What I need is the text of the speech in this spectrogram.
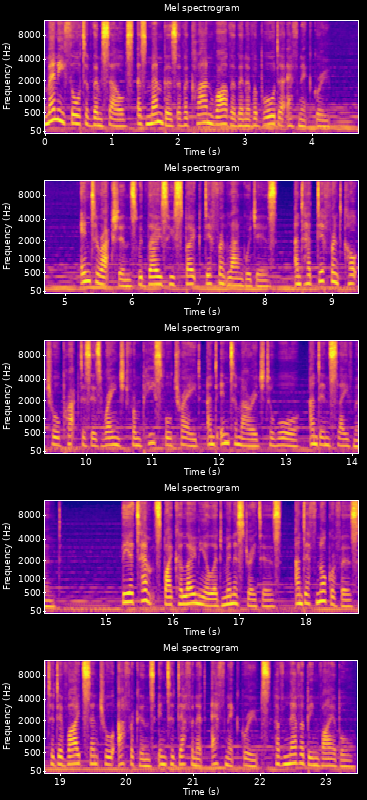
Many thought of themselves as members of a clan rather than of a broader ethnic group. Interactions with those who spoke different languages, and had different cultural practices ranged from peaceful trade and intermarriage to war and enslavement. The attempts by colonial administrators and ethnographers to divide Central Africans into definite ethnic groups have never been viable.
